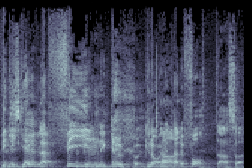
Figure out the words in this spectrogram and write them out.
vilken jävla fin grupp Gnaget Ja. hade fått alltså. Ah,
